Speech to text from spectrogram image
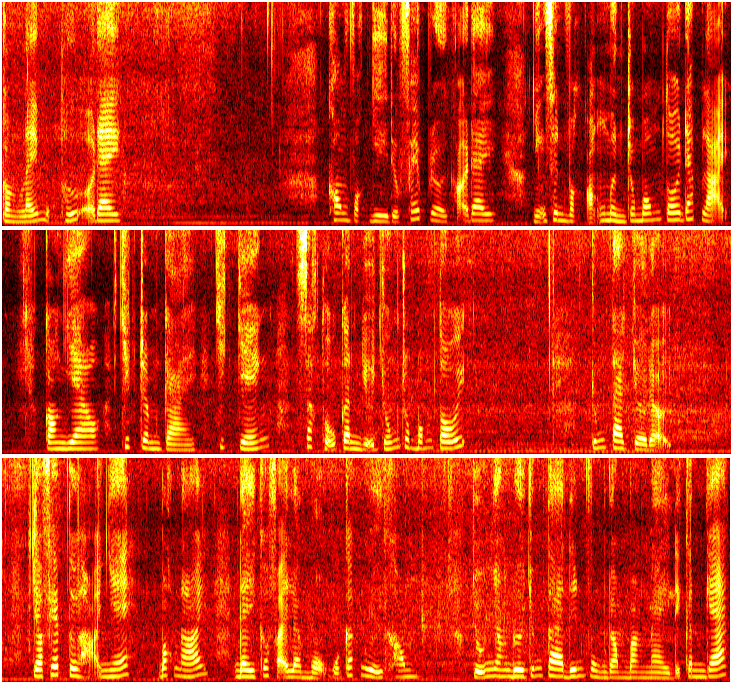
cần lấy một thứ ở đây. Không vật gì được phép rời khỏi đây, những sinh vật ẩn mình trong bóng tối đáp lại. Con dao, chiếc trâm cài, chiếc chén, sát thủ canh giữ chúng trong bóng tối. Chúng ta chờ đợi. Cho phép tôi hỏi nhé, Bóc nói, đây có phải là mộ của các người không? Chủ nhân đưa chúng ta đến vùng đồng bằng này để canh gác,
